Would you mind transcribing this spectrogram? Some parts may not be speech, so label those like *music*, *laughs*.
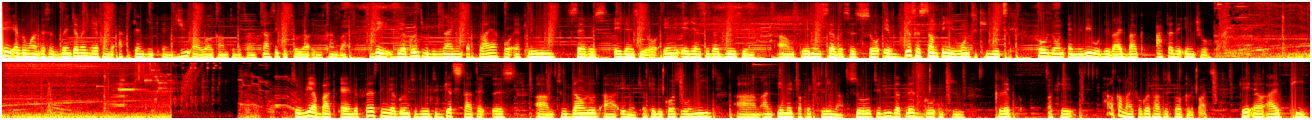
Hey everyone, this is Benjamin here from the African Geek and you are welcome to the fantastic tutorial in Canva. Today we are going to be designing a flyer for a cleaning service agency or any agency that deals in um, cleaning services. So if this is something you want to create, hold on and we will be right back after the intro. So we are back and the first thing we are going to do to get started is um, to download our image okay? Because we'll need um, an image of a cleaner. So to do that let's go into clip okay? How come i forgot how to spell clip art? K-l-i-p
